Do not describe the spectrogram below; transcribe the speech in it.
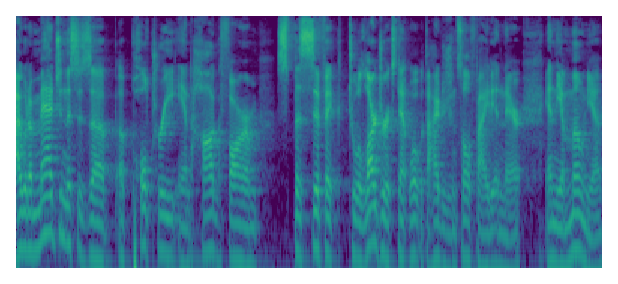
I would imagine this is a, a poultry and hog farm specific to a larger extent, what with the hydrogen sulfide in there and the ammonia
